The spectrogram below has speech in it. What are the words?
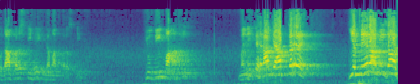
خدا پرستی ہے، یہ جماعت پرستی ہے۔ کیوں دین وہاں میں نہیں کہہ رہا کہ آپ کر رہے یہ میرا مزاج۔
